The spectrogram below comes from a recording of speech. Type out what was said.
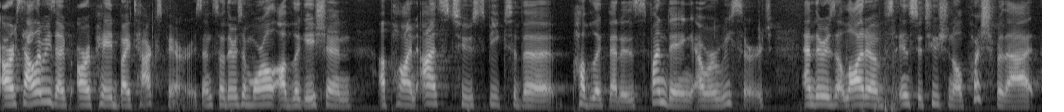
our salaries are paid by taxpayers. And so there's a moral obligation upon us to speak to the public that is funding our research. And there's a lot of institutional push for that.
